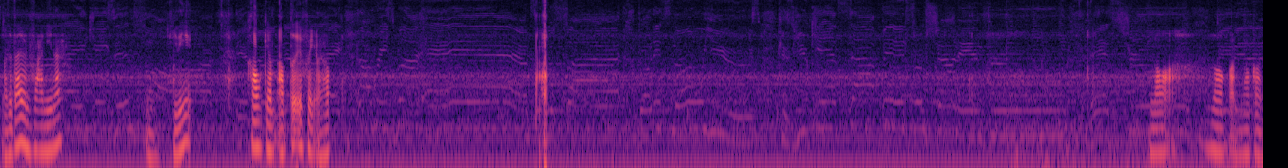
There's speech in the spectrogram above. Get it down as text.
เราจะได้เป็นไฟล์นี้นะทีนี้เข้าแกรม After Effects นะครับ รอ รอก่อน รอก่อน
